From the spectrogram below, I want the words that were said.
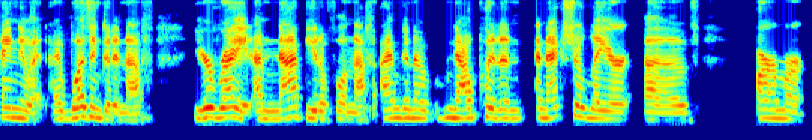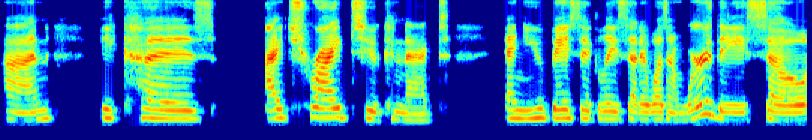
I knew it. I wasn't good enough. You're right. I'm not beautiful enough. I'm gonna now put an, an extra layer of armor on because I tried to connect." And you basically said I wasn't worthy. So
